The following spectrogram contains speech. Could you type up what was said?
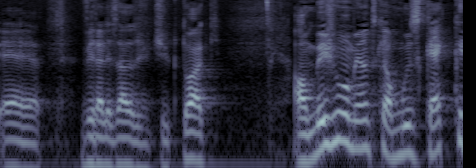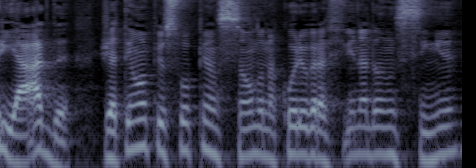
é, viralizadas no TikTok? Ao mesmo momento que a música é criada, já tem uma pessoa pensando na coreografia e na dancinha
